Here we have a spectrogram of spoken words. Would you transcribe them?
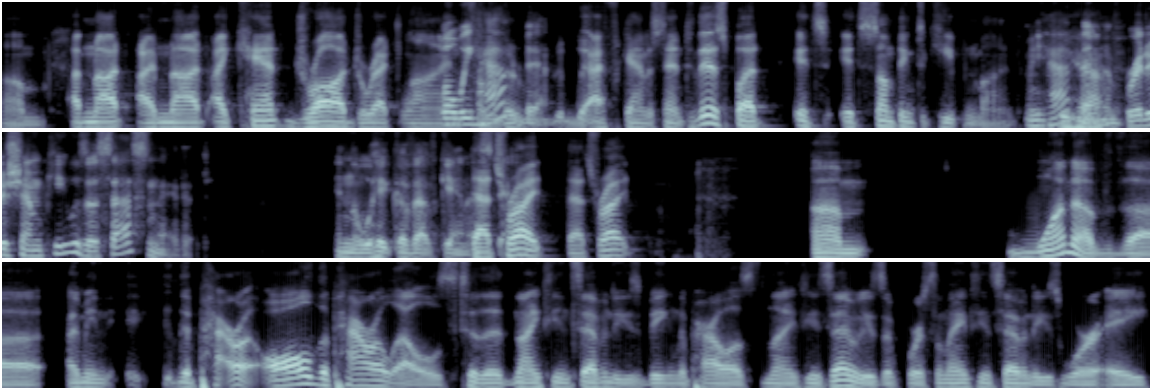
Um, I'm not. I'm not. I can't draw a direct line. Well, we have the, been Afghanistan to this, but it's it's something to keep in mind. We have we been. Have. A British MP was assassinated in the wake of Afghanistan. That's right. That's right. Um, one of the, I mean, the para, all the parallels to the 1970s being the parallels to the 1970s. Of course, the 1970s were a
